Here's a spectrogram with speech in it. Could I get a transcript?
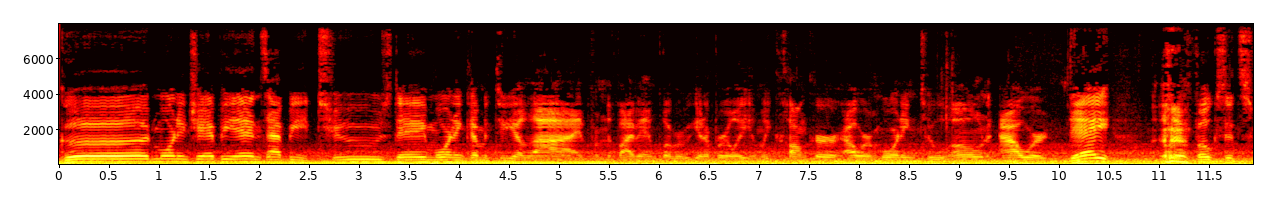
Good morning, champions. Happy Tuesday morning coming to you live from the 5 a.m. club where we get up early and we conquer our morning to own our day. Folks, it's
